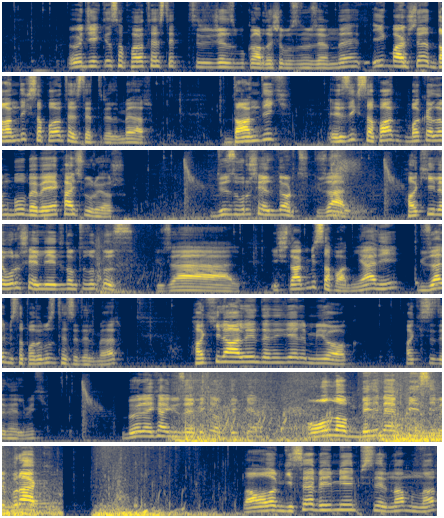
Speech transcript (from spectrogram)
Öncelikle sapanı test ettireceğiz bu kardeşimizin üzerinde. İlk başta dandik sapanı test ettirelim beyler. Dandik ezik sapan bakalım bu bebeğe kaç vuruyor. Düz vuruş 54 güzel. Haki ile vuruş 57.9 güzel. İşlenmiş sapan yani güzel bir sapanımızı test edelim beyler. Haki ile halini deneyelim mi? Yok. Hakisiz deneyelim ilk. Böyleyken 152.2 Oğlum benim NPC'mi bırak. Lan oğlum gitsene benim NPC'lerim lan bunlar.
